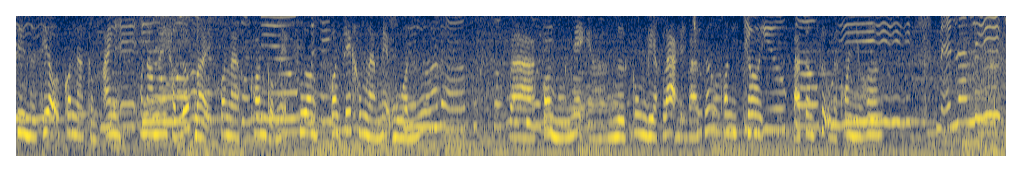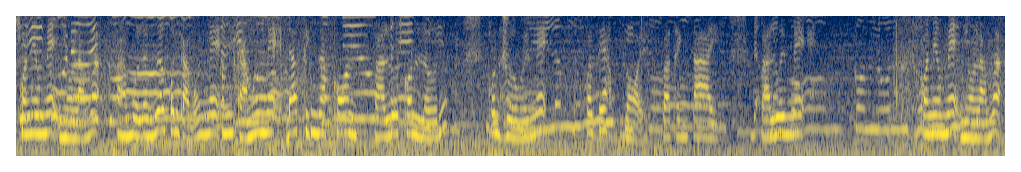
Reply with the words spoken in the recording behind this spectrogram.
Xin giới thiệu, con là Cẩm Anh. Con năm nay học lớp 7, con là con của mẹ Phương. Con sẽ không làm mẹ buồn nữa. Và con muốn mẹ à, ngừng công việc lại và dẫn con đi chơi và tâm sự với con nhiều hơn. Con yêu mẹ nhiều lắm ạ. Và một lần nữa con cảm ơn mẹ. Con cảm ơn mẹ đã sinh ra con và nuôi con lớn. Con hứa với mẹ, con sẽ học giỏi và thành tài và nuôi mẹ. Con yêu mẹ nhiều lắm ạ.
